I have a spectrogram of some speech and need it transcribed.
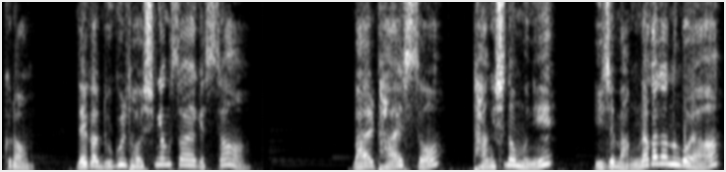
그럼 내가 누굴 더 신경 써야겠어? 말 다 했어? 당신 어머니? 이제 막 나가자는 거야?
